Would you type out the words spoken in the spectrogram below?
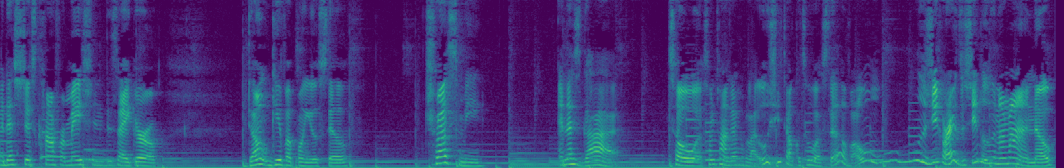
And that's just confirmation to say, girl, don't give up on yourself. Trust me. And that's God. So uh, sometimes I can be like, oh, she talking to herself. Oh, she crazy. She losing her mind. No.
